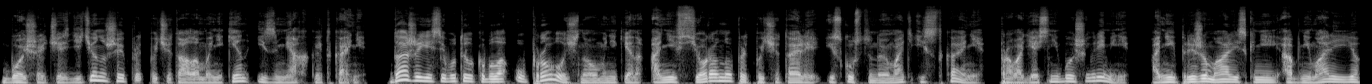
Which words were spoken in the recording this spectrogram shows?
Большая часть детенышей предпочитала манекен из мягкой ткани, даже если бутылка была у проволочного манекена, они все равно предпочитали искусственную мать из ткани, проводя с ней больше времени. Они прижимались к ней, обнимали ее,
